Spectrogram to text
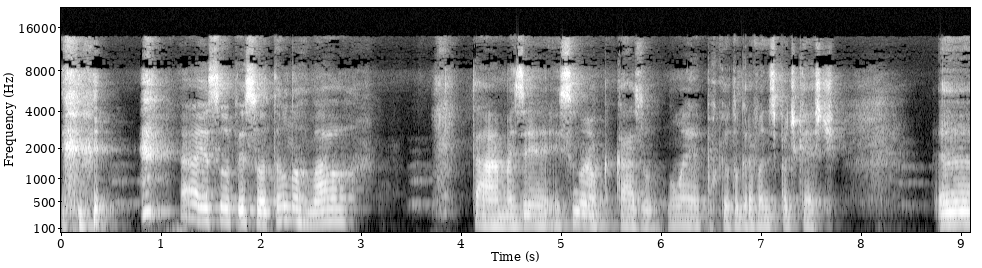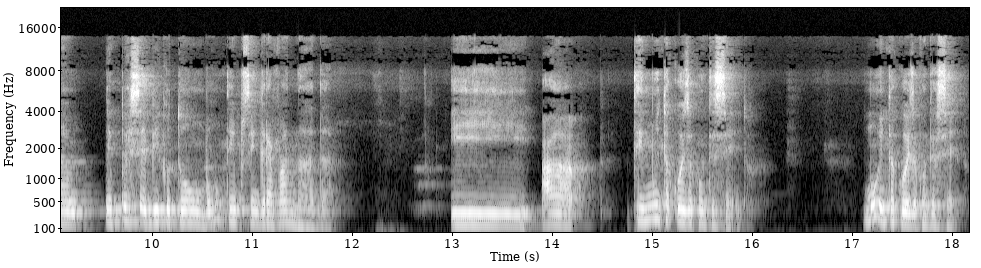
ah, eu sou uma pessoa tão normal. Tá, mas é, isso não é o caso, não é porque eu tô gravando esse podcast. Uh, eu percebi que eu tô um bom tempo sem gravar nada. E a, tem muita coisa acontecendo. Muita coisa acontecendo.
